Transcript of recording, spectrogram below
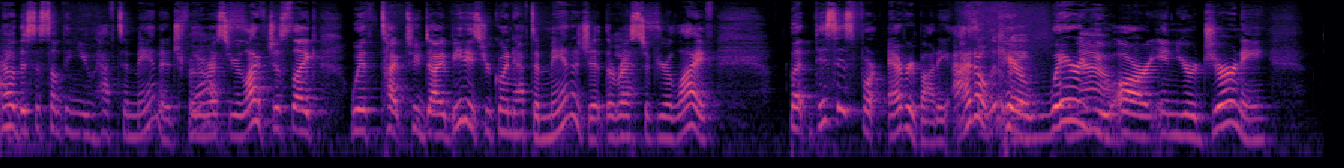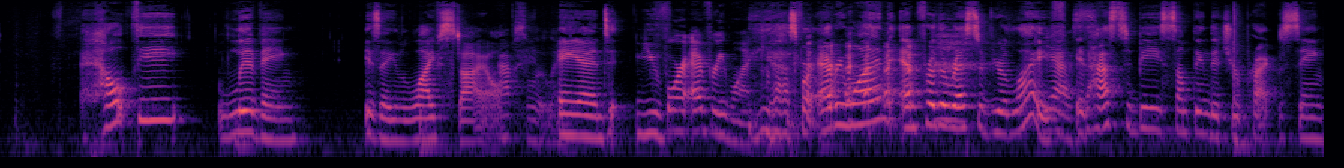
No, this is something you have to manage for the rest of your life. Just like with type 2 diabetes, you're going to have to manage it the rest of your life. But this is for everybody. I don't care where No. you are in your journey. Healthy living is a lifestyle. Absolutely. And you've for everyone. Yes, for everyone and for the rest of your life. Yes. It has to be something that you're practicing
